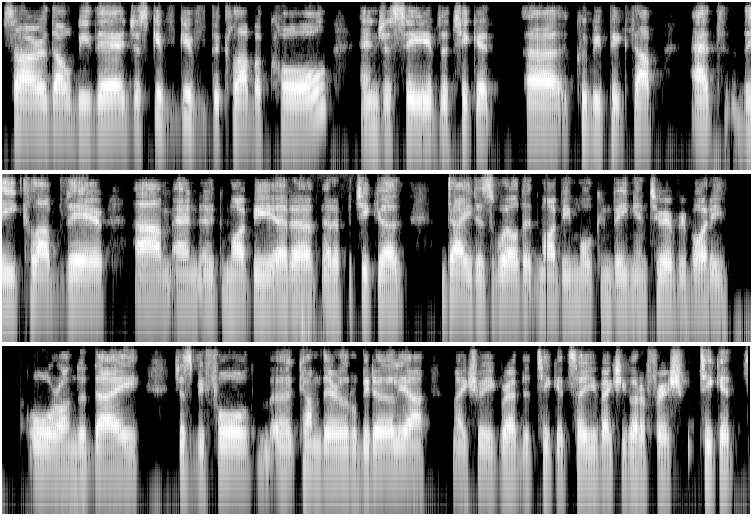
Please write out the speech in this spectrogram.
So they'll be there. Just give give the club a call and just see if the ticket uh, could be picked up at the club there, um, and it might be at a at a particular date as well that might be more convenient to everybody or on the day just before, uh, come there a little bit earlier. Make sure you grab the ticket so you've actually got a fresh ticket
